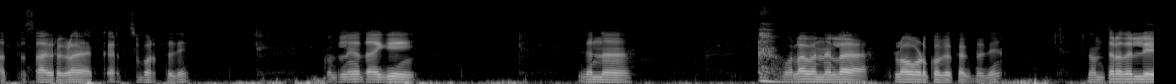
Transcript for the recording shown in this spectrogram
ಹತ್ತು ಸಾವಿರಗಳ ಖರ್ಚು ಬರ್ತದೆ. ಮೊದಲನೇದಾಗಿ ಇದನ್ನು ಹೊಲವನ್ನೆಲ್ಲ ಪ್ಲೋ ಹೊಡ್ಕೋಬೇಕಾಗ್ತದೆ ನಂತರದಲ್ಲಿ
